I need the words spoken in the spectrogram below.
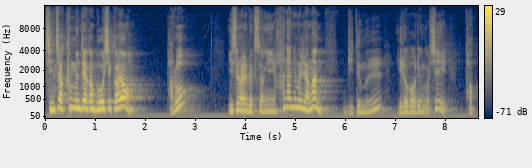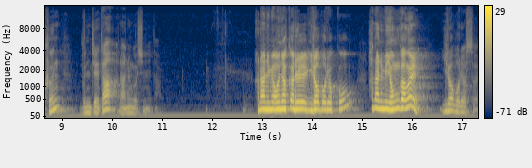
진짜 큰 문제가 무엇일까요? 바로 이스라엘 백성이 하나님을 향한 믿음을 잃어버린 것이 더 큰 문제다라는 것입니다. 하나님의 언약가를 잃어버렸고 하나님의 영광을 잃어버렸어요.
